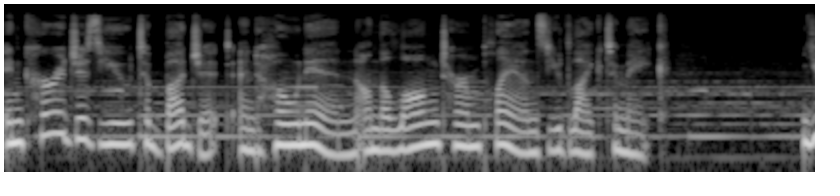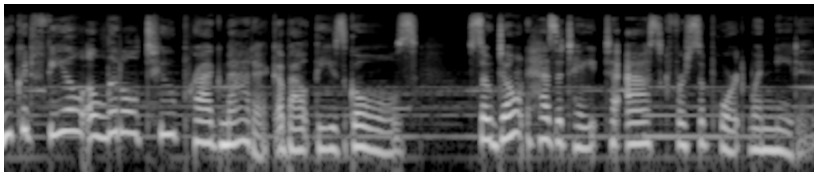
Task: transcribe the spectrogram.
encourages you to budget and hone in on the long term plans you'd like to make. You could feel a little too pragmatic about these goals, so don't hesitate to ask for support when needed.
